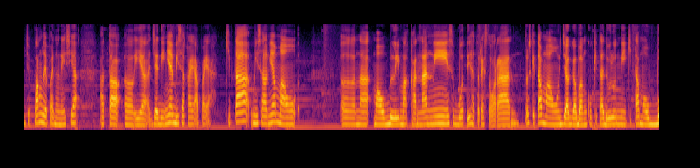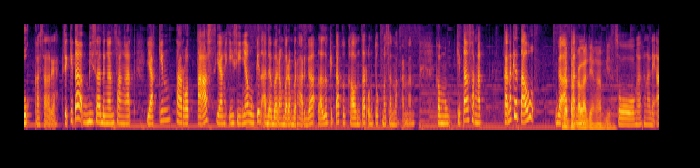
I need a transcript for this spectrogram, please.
Jepang daripada Indonesia atau eh, iya jadinya bisa kayak apa ya kita misalnya mau eh, na- mau beli makanan nih sebut di satu restoran. Terus kita mau jaga bangku kita dulu nih kita mau book kasarnya. Kita bisa dengan sangat yakin taruh tas yang isinya mungkin ada barang-barang berharga lalu kita ke counter untuk pesan makanan. Kemu- kita sangat karena kita tahu nggak akan bakal ada yang ngambil. So nggak akan ada yang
